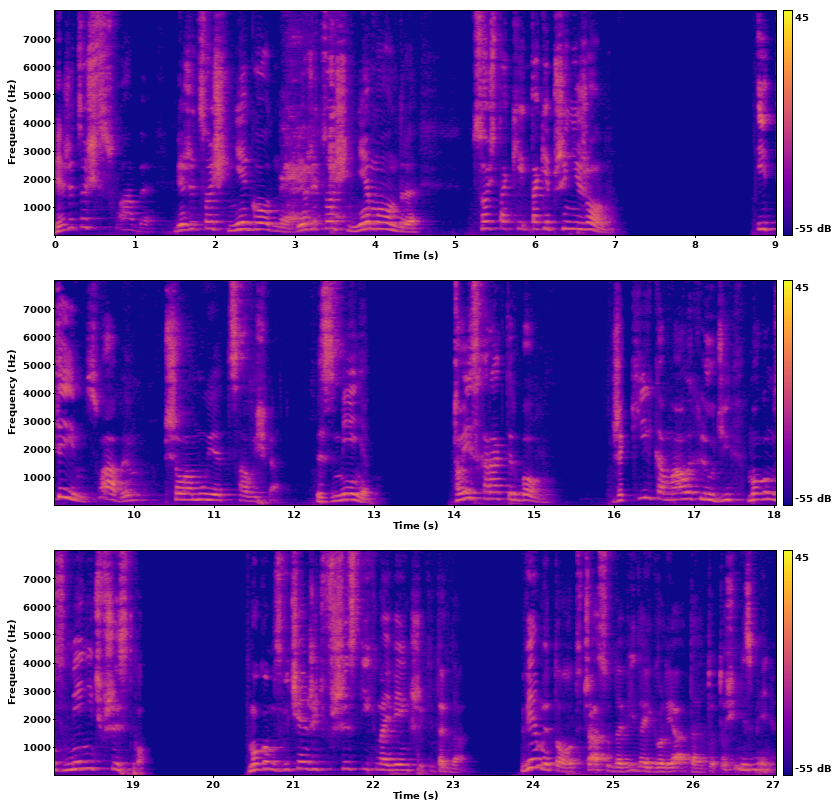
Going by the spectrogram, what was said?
Bierze coś słabe, bierze coś niegodne, bierze coś niemądre, coś takie, takie przyniżone. I tym słabym przełamuje cały świat. Zmienia go. To jest charakter Boga, że kilka małych ludzi mogą zmienić wszystko. Mogą zwyciężyć wszystkich największych i tak dalej. Wiemy to od czasu Dawida i Goliata, to, to się nie zmienia.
